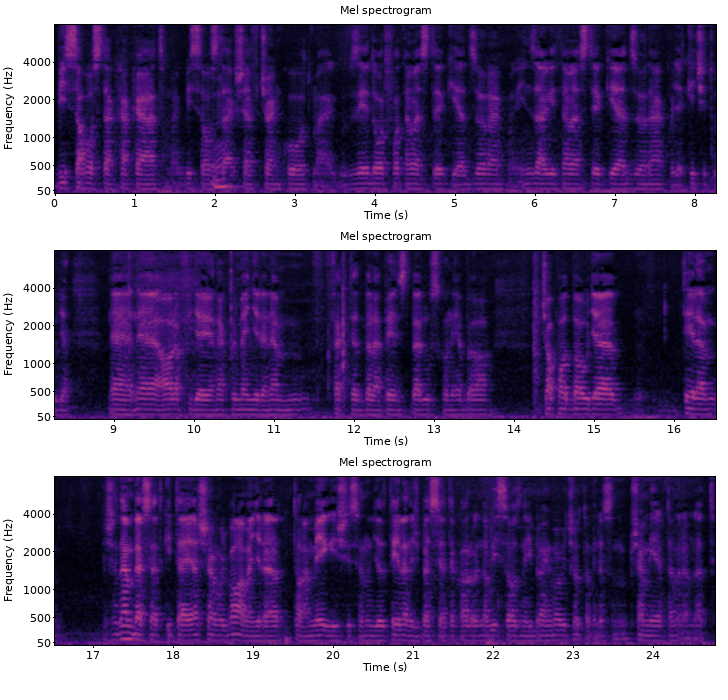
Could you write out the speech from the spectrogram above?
visszahozták Kakát, meg visszahozták mm. Shevchenkót, meg Zédorfot nevezték ki edzőnek, meg Inzágit nevezték ki edzőnek, hogy egy kicsit ugye ne, ne arra figyeljenek, hogy mennyire nem fektet bele pénzt Berlusconi ebbe a csapatba. Ugye télen és ez nem beszélt ki teljesen, hogy valamennyire talán mégis, hiszen ugye télen is beszéltek arról, hogy na visszahozni Ibrahimovicsot, amire szerintem semmi értelme nem lett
